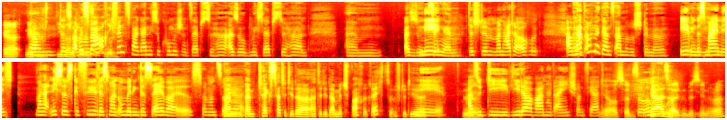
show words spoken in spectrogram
Ja, nee, Ähm, das Aber es war auch, gut. ich finde, es war gar nicht so komisch, uns selbst zu hören, also mich selbst zu hören. Ähm, also den nee, Singen. das stimmt. Man hatte auch, aber Man hat auch eine ganz andere Stimme. eben, das irgendwie. meine ich. Man hat nicht so das Gefühl, dass man unbedingt das selber ist, wenn man so Beim, hört. beim Text hattet ihr da, hattet ihr da Mitspracherecht? Ihr, nee. Nö. Also die Lieder waren halt eigentlich schon fertig. Ja, außer so. Ja, also- halt ein bisschen, oder?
